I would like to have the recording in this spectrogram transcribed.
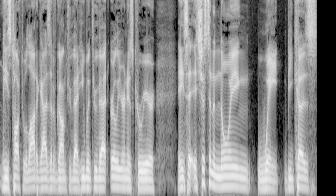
He's talked to a lot of guys that have gone through that. He went through that earlier in his career. And he said it's just an annoying wait because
